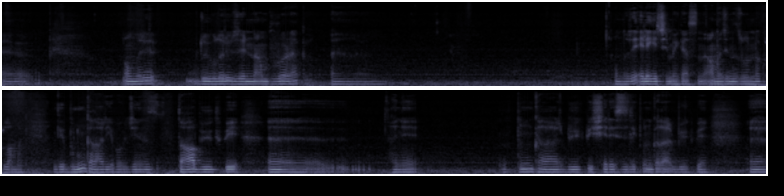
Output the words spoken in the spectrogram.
E, onları duyguları üzerinden vurarak e, onları ele geçirmek aslında amacınız uğruna kullanmak ve bunun kadar yapabileceğiniz daha büyük bir e, hani bunun kadar büyük bir şerefsizlik, bunun kadar büyük bir e,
